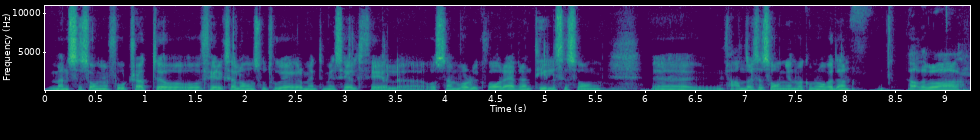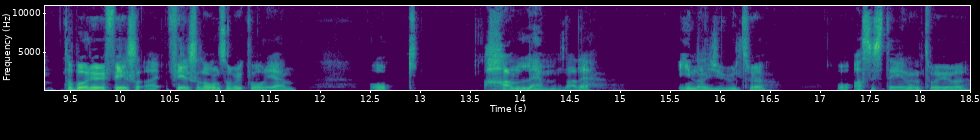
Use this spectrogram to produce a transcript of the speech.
men säsongen fortsatte och, och, Felix Alonso tog över om jag inte minns helt fel. Och sen var du kvar även en till säsong. Eh, andra säsongen, vad kommer du ihåg av den? Ja, det var, då började ju Felix, Felix Alonso var kvar igen. Och han lämnade innan jul tror jag. Och assisterande tog över.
